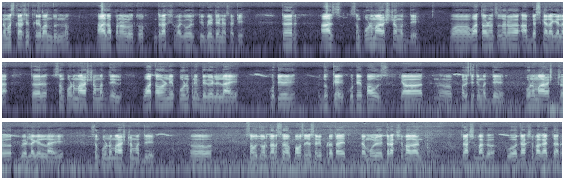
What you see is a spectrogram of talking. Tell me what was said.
नमस्कार शेतकरी बांधूंनो. आज आपण आलो होतो द्राक्ष बागेवरती भेट देण्यासाठी. तर आज संपूर्ण महाराष्ट्रामध्ये व- वातावरणाचा जर अभ्यास केला गेला तर संपूर्ण महाराष्ट्रामधील वातावरण हे पूर्णपणे बिघडलेलं आहे. कुठे धुके कुठे पाऊस या परिस्थितीमध्ये पूर्ण महाराष्ट्र वेढला गेलेला आहे. संपूर्ण महाराष्ट्रामध्ये जोरदार स पावसाच्या सरी पडत आहेत. त्यामुळे द्राक्ष द्राक्षबाग व द्राक्ष बागायतदार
